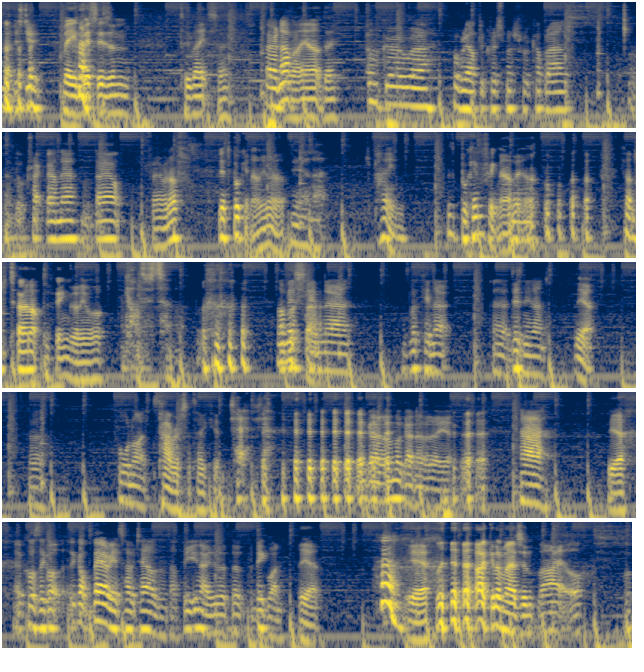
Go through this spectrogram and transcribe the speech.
no, just you. Me, the missus, and two mates. So Fair enough. right out day. I'll go uh, probably after Christmas for a couple of hours. A little trek down there, a day out. Fair enough. You have to book it now. You know. Yeah, no. Pain. You have book everything now, don't you? you can't just turn up to things anymore. Can't just turn up. I was miss looking. Uh, I was looking at uh, Disneyland Yeah. for four nights. Paris, I take it. Yeah, yeah. I'm, not going, I'm not going over there yet. Ah, Yeah, Of course, they got they got various hotels and stuff, but you know the the, the big one. yeah, yeah. I can imagine. Right. Oh,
